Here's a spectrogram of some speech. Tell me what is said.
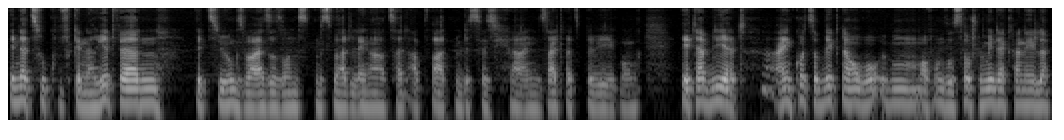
in der Zukunft generiert werden beziehungsweise sonst müssen wir halt längere Zeit abwarten, bis sich eine Seitwärtsbewegung etabliert. Ein kurzer Blick nach oben auf unsere Social Media Kanäle,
